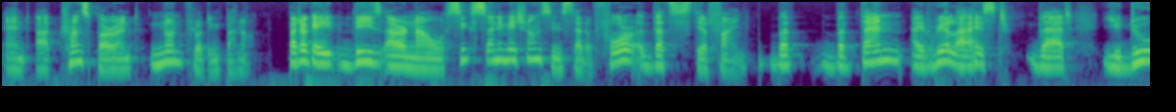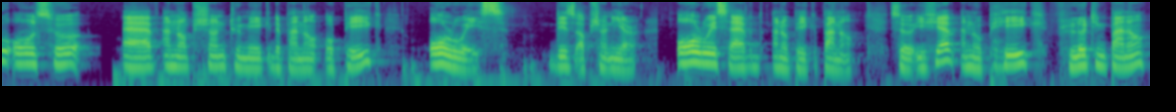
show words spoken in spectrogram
and a transparent non-floating panel. But okay, these are now six animations instead of four, that's still fine. But but then I realized that you do also have an option to make the panel opaque always. This option here always have an opaque panel. So if you have an opaque floating panel,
